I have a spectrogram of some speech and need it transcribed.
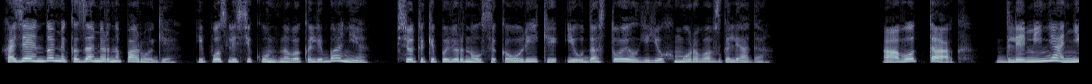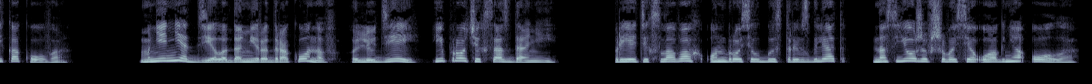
Хозяин домика замер на пороге и после секундного колебания все-таки повернулся к Аурике и удостоил ее хмурого взгляда. «А вот так, для меня никакого. Мне нет дела до мира драконов, людей и прочих созданий». При этих словах он бросил быстрый взгляд на съежившегося у огня Ола,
